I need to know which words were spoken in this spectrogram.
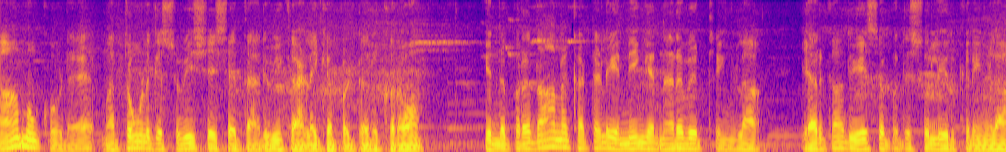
நாமும் கூட மற்றவங்களுக்கு சுவிசேஷத்தை அறிவிக்க அழைக்கப்பட்டு இருக்கிறோம் இந்த பிரதான கட்டளையை நீங்கள் நிறைவேற்றுறீங்களா? யாருக்காவது இயேசை பற்றி சொல்லியிருக்கிறீங்களா?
